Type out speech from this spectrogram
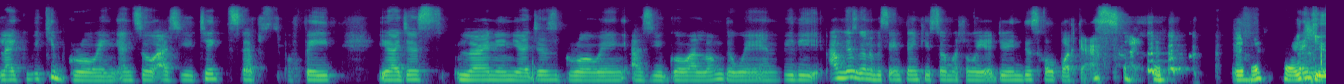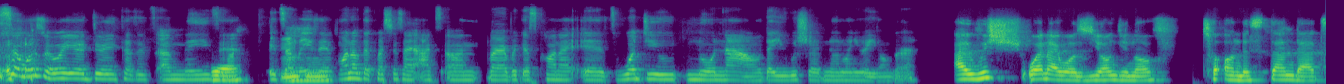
like we keep growing and so as you take steps of faith you are just learning you're just growing as you go along the way and really i'm just going to be saying thank you so much for what you're doing this whole podcast thank, thank you. you. so much for what you're doing because it's amazing yeah. It's mm-hmm. amazing. One of the questions I asked on Barrier Breakers Corner is what do you know now that you wish you had known when you were younger? I wish when I was young enough to understand that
